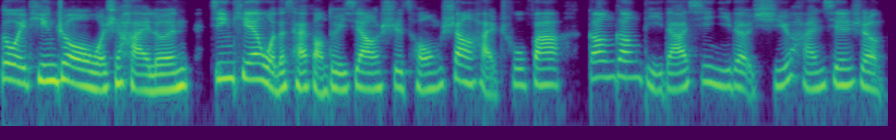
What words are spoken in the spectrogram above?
各位听众，我是海伦。今天我的采访对象是从上海出发，刚刚抵达悉尼的徐涵先生。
